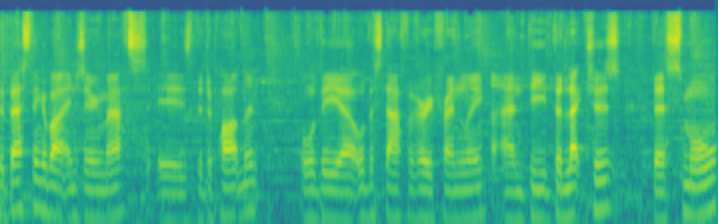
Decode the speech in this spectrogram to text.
The best thing about engineering maths is the department. All the, uh, all the staff are very friendly and the, the lectures, they're small,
